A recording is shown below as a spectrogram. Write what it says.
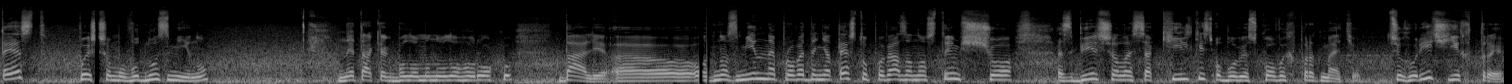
Тест пишемо в одну зміну. Не так, як було минулого року. Далі е, однозмінне проведення тесту пов'язано з тим, що збільшилася кількість обов'язкових предметів. Цьогоріч їх три:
